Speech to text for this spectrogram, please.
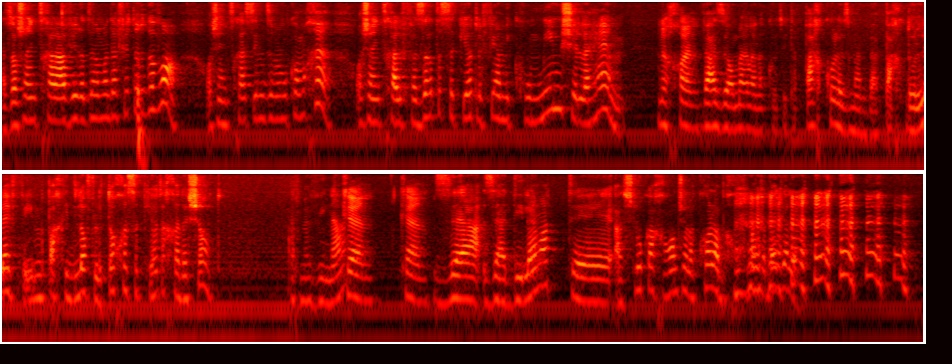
אז או שאני צריכה להעביר את זה למדף יותר גבוה, או שאני צריכה לשים את זה במקום אחר, או שאני צריכה לפזר את השקיות לפי המיקומים שלהם. נכון. ואז זה אומר לנקות את הפח כל הזמן, והפח דולף, ואם הפח ידלוף לתוך השקיות החדשות. את מבינה? כן, כן. זה, זה הדילמת, אה, השלוק האחרון של הקולה בחוכמת הבגלה.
